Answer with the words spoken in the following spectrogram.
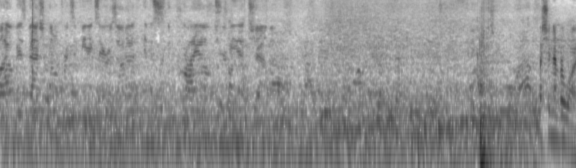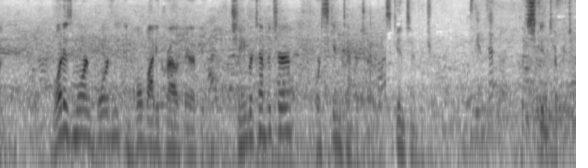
BioBiz Bash Conference in Phoenix, Arizona, and this is the Cryo Trivia Challenge. Question number one. What is more important in whole body cryotherapy? Chamber temperature or skin temperature? Skin temperature. Skin temp? Skin temperature.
